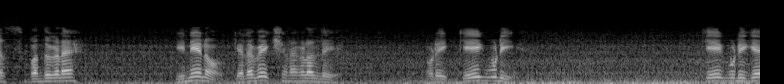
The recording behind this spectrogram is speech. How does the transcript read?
ಎಸ್ ಬಂಧುಗಳೇ, ಇನ್ನೇನು ಕೆಲವೇ ಕ್ಷಣಗಳಲ್ಲಿ ನೋಡಿ, ಕೇಗುಡಿ, ಕೇಗುಡಿಗೆ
